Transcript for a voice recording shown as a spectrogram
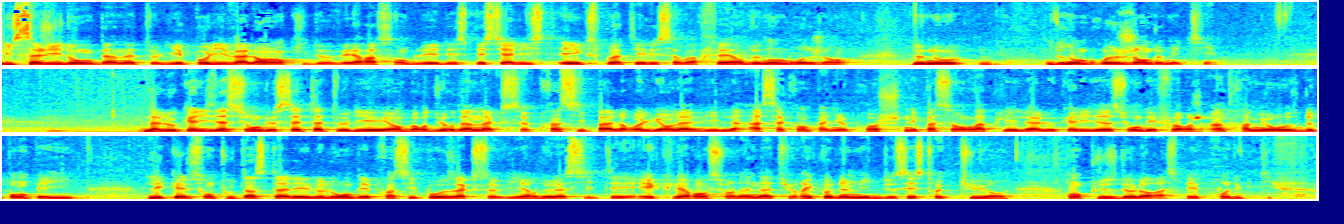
Il s'agit donc d'un atelier polyvalent qui devait rassembler des spécialistes et exploiter les savoir-faire de nombreux gens de, de nombreux gens de métier. La localisation de cet atelier en bordure d'un axe principal reliant la ville à sa campagne proche n'est pas sans rappeler la localisation des forges intramuros de Pompéi, lesquelles sont toutes installées le long des principaux axes viaires de la cité, éclairant sur la nature économique de ces structures, en plus de leur aspect productif.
